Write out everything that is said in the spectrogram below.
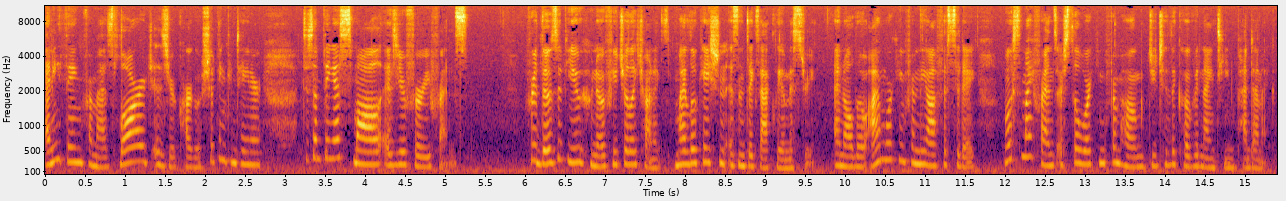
anything from as large as your cargo shipping container to something as small as your furry friends. For those of you who know Future Electronics, my location isn't exactly a mystery. And although I'm working from the office today, most of my friends are still working from home due to the COVID 19 pandemic.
